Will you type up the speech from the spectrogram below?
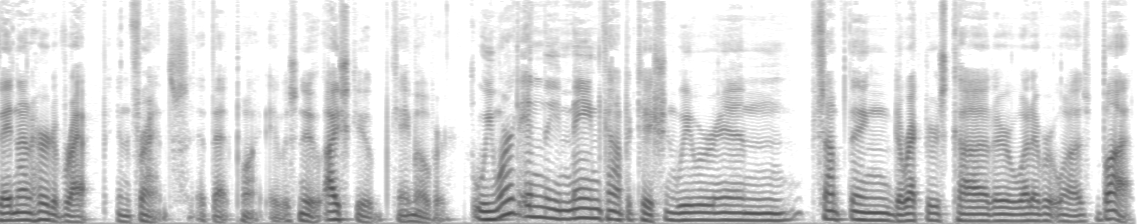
They had not heard of rap in France at that point. It was new. Ice Cube came over we weren't in the main competition. We were in something, director's cut or whatever it was, but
